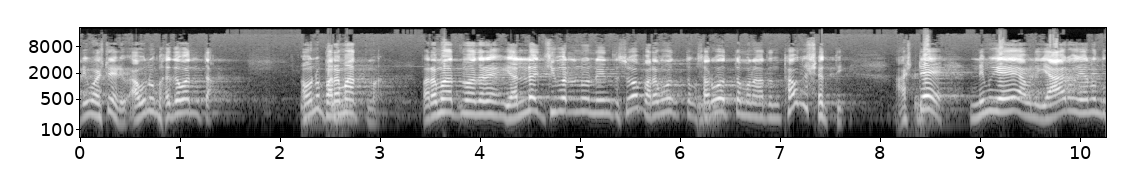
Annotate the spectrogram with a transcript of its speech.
ನೀವು ಅಷ್ಟೇ ಹೇಳಿ. ಅವನು ಭಗವಂತ. ಅವನು ಪರಮಾತ್ಮ. ಪರಮಾತ್ಮ ಅಂದರೆ ಎಲ್ಲ ಜೀವರನ್ನು ನಿಯಂತ್ರಿಸುವ ಪರಮೋತ್ತಮ ಸರ್ವೋತ್ತಮನಾದಂಥ ಒಂದು ಶಕ್ತಿ. ಅಷ್ಟೇ, ನಿಮಗೆ ಅವನು ಯಾರು ಏನೊಂದು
